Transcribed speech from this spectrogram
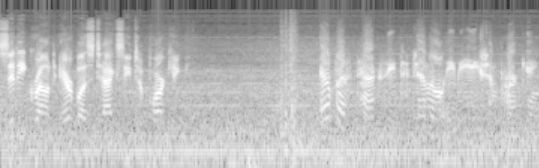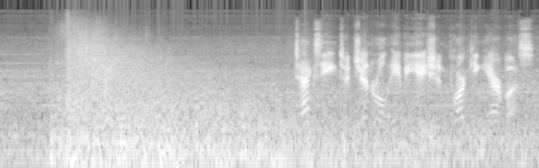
City ground Airbus taxi to parking. Airbus taxi to general aviation parking. Taxiing to general aviation parking Airbus.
